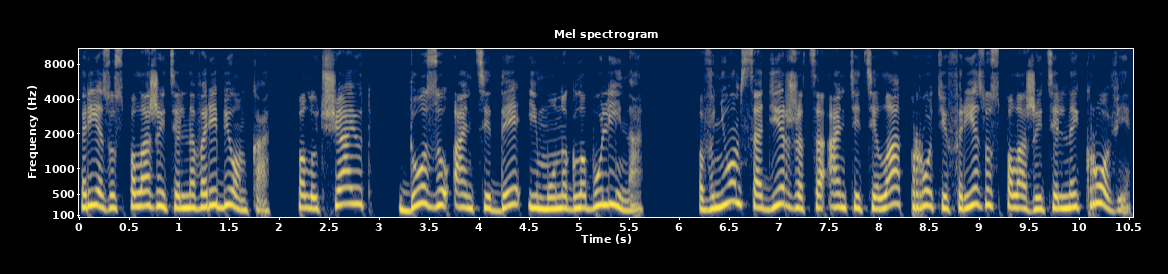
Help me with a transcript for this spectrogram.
резус положительного ребенка, получают дозу анти-Д иммуноглобулина. В нем содержатся антитела против резус положительной крови.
